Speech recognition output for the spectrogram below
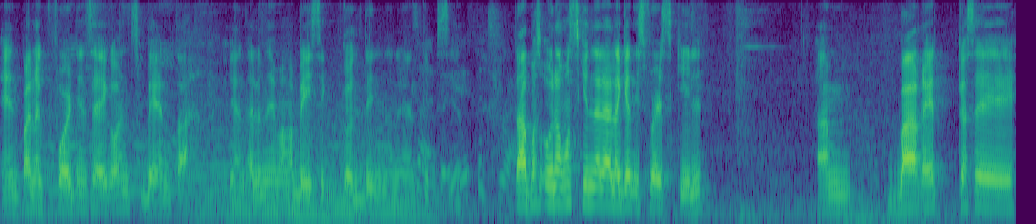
And pa nag 14 seconds, benta. Yan, alam na yung mga basic golden ano yan, tips yan. Tapos una kong skill na lalagyan is first skill. Um, bakit? Kasi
